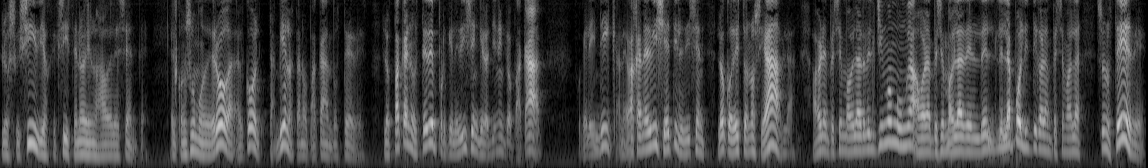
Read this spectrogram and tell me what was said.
los suicidios que existen hoy en los adolescentes, el consumo de droga, de alcohol, también lo están opacando ustedes. Lo opacan ustedes porque le dicen que lo tienen que opacar, porque le indican, le bajan el billete y le dicen, loco, de esto no se habla. Ahora empecemos a hablar del chingongunga, ahora empecemos a hablar de la política, ahora empecemos a hablar. Son ustedes.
